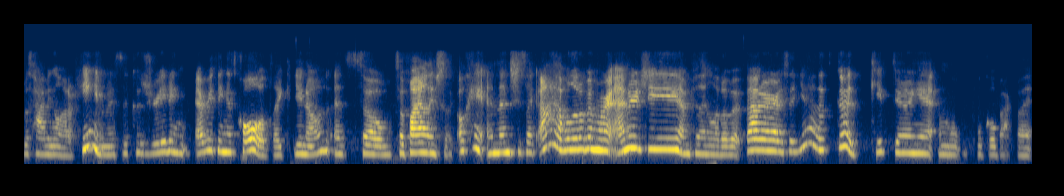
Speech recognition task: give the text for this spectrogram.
was having a lot of pain. And I said, because you're eating everything is cold, like, you know? And so, so finally she's like, okay. And then she's like, I have a little bit more energy. I'm feeling a little bit better. I said, yeah, that's good. Keep doing it and we'll, we'll go back. But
